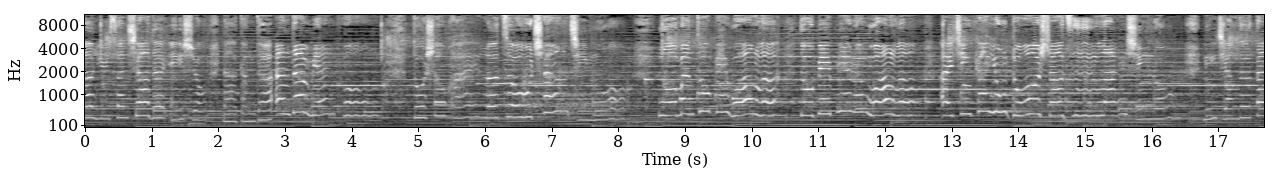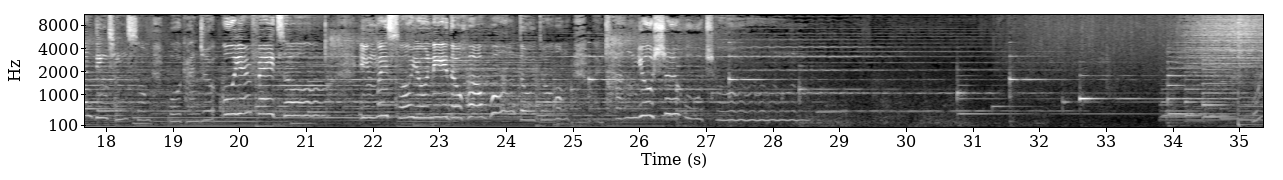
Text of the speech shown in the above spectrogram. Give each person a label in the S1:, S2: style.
S1: 那雨伞下的衣袖，那等答案的面孔，多少快乐走成寂寞。我们都被忘了，都被别人忘了。爱情该用多少字来形容？你讲的淡定轻松，我看着乌云飞走。因为所有你的话我都懂，漫长有始无终。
